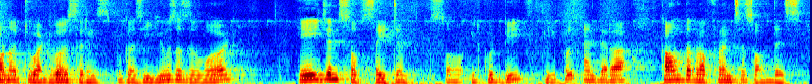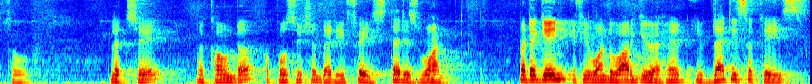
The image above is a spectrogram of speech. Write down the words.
one or two adversaries, because he uses the word agents of Satan. So it could be people, and there are counter references of this. So let's say the counter opposition that he faced. That is one. But again, if you want to argue ahead, if that is the case,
